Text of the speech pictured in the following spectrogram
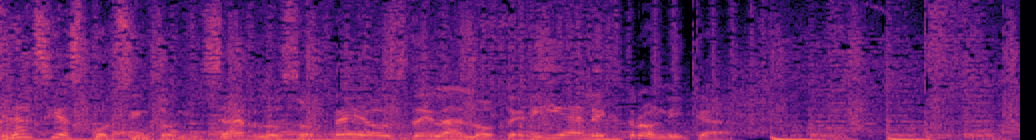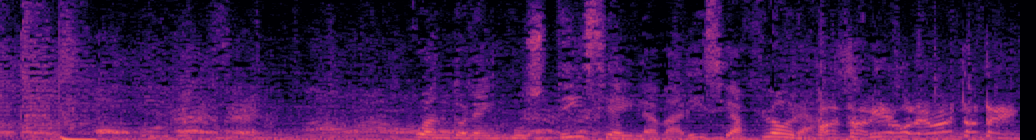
Gracias por sintonizar los sorteos de la Lotería Electrónica. Cuando la injusticia y la avaricia aflora. ¡Pasa, viejo, levántate!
